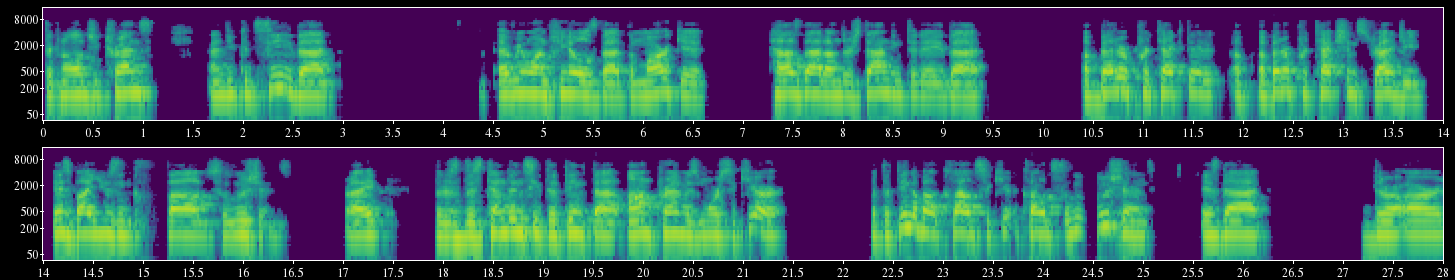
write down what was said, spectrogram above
technology trends, and you could see that everyone feels that the market has that understanding today that a better protected a, a better protection strategy is by using cloud solutions right? There's this tendency to think that on-prem is more secure but the thing about cloud secure cloud solutions is that there are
